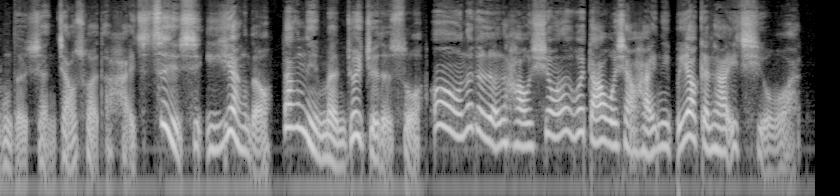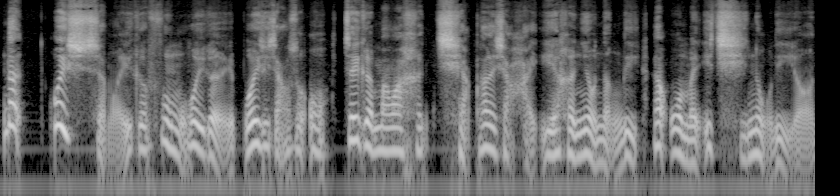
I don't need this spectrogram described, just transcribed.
帮的人教出来的孩子，这也是一样的哦。当你们就会觉得说，哦，那个人好凶，那会打我小孩，你不要跟他一起玩。那为什么一个父母或一个人也不会去讲说，哦，这个妈妈很强，他的小孩也很有能力，那我们一起努力哦。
